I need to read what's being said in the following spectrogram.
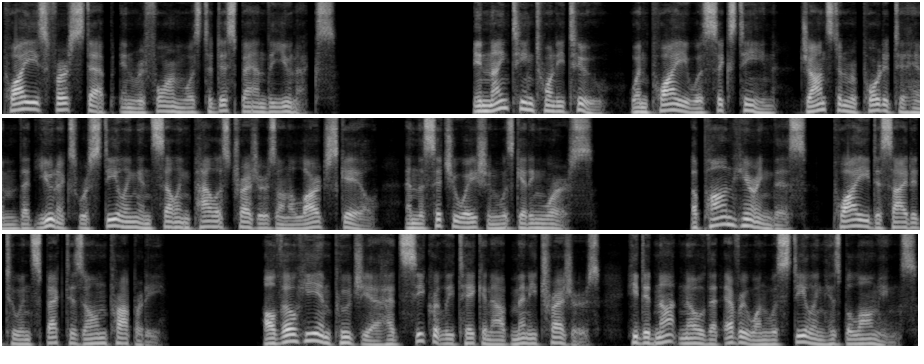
Puyi's first step in reform was to disband the eunuchs. In 1922, when Puyi was 16, Johnston reported to him that eunuchs were stealing and selling palace treasures on a large scale, and the situation was getting worse. Upon hearing this, Puyi decided to inspect his own property. Although he and Pujie had secretly taken out many treasures, he did not know that everyone was stealing his belongings.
